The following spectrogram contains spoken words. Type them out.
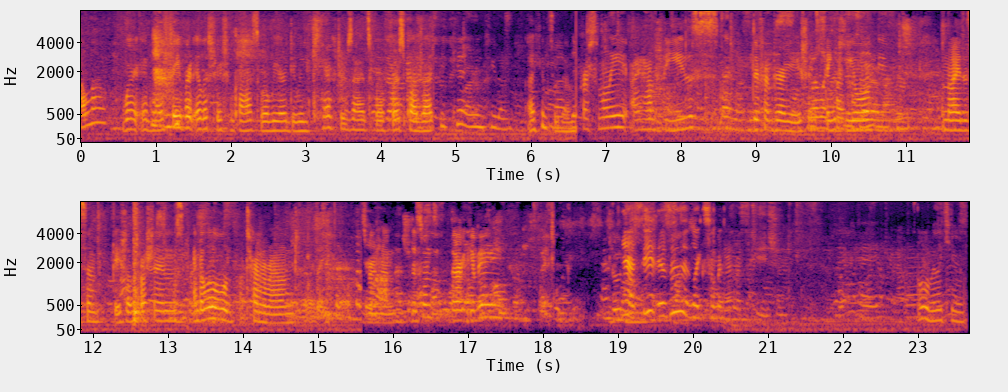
Hello. We're in my favorite illustration class where we are doing character designs for our first project. You can't even see them. I can see them. Personally, I have these different variations. Thank you. And then I did some facial expressions and a little turnaround version. This one's they're giving. Yeah, see, isn't it like so much? Oh, really cute.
